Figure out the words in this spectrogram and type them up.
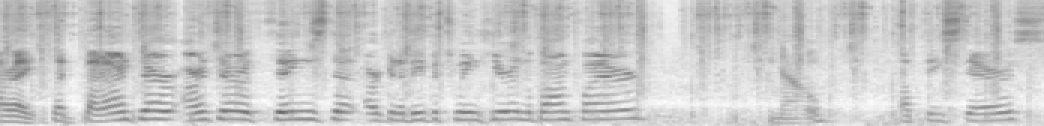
All right, but but aren't there aren't there things that are gonna be between here and the bonfire? No. Up these stairs?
